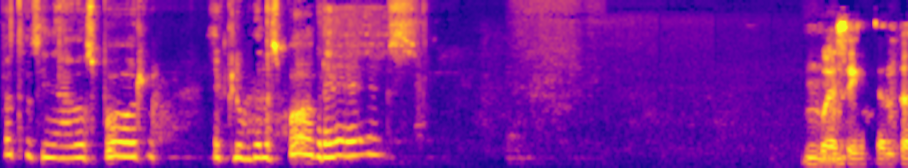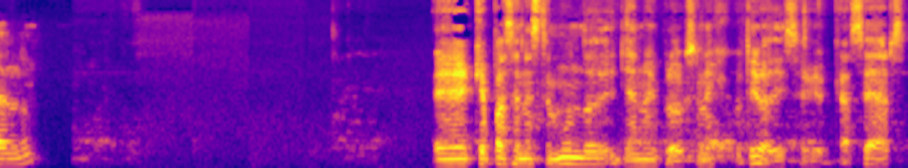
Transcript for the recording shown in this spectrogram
patrocinados por el Club de los Pobres. ¿Puedes seguir intentando? Eh, ¿Qué pasa en este mundo? Ya no hay producción ejecutiva, dice Casears.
